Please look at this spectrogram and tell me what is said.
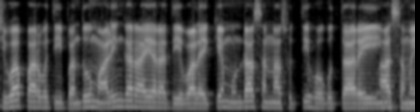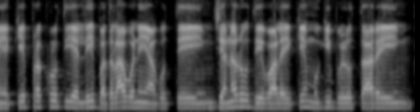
ಶಿವ ಪಾರ್ವತಿ ಬಂದು ಮಾಳಿಂಗರಾಯರ ದೇವಾಲಯಕ್ಕೆ ಮುಂಡಾಸನ್ನ ಸುತ್ತಿ ಹೋಗುತ್ತಾರೆ. ಆ ಸಮಯಕ್ಕೆ ಪ್ರಕೃತಿಯಲ್ಲಿ ಬದಲಾವಣೆಯಾಗುತ್ತೆ. ಜನರು ದೇವಾಲಯಕ್ಕೆ ಮುಗಿ ಬೀಳುತ್ತಾರೆ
